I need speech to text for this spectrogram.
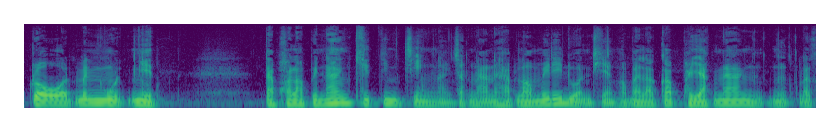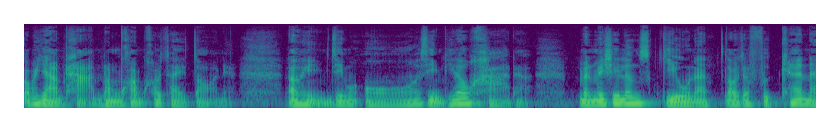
โกรธมันหงุดหงิด แต่พอเราไปนั่งคิดจริง ๆ หลังจากนั้นนะครับ เราไม่ได้ด่วนเถียงเข้าไปแล้วก็พยักหน้างึกแล้วก็พยายามถามทำความเข้าใจต่อเนี่ย เราเห็นจริงๆว่าอ๋อสิ่งที่เราขาดอะ มันไม่ใช่เรื่อง skill นะเราจะฝึกแค่ไหน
